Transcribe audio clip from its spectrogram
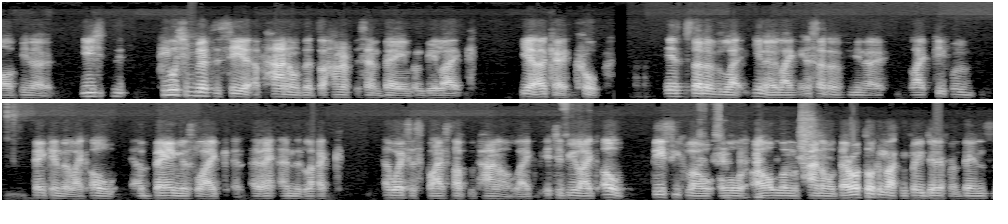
of you know you sh- people should be able to see a panel that's 100% BAME and be like, yeah, okay, cool. Instead of like you know like instead of you know like people thinking that like oh a BAME is like and, and like a way to spice up the panel. Like it should be like oh these people are all, all on the panel. They're all talking about completely different things.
